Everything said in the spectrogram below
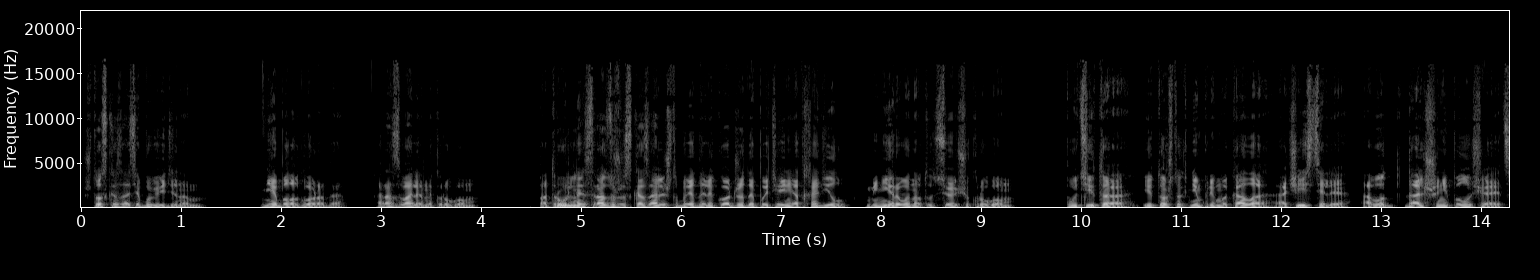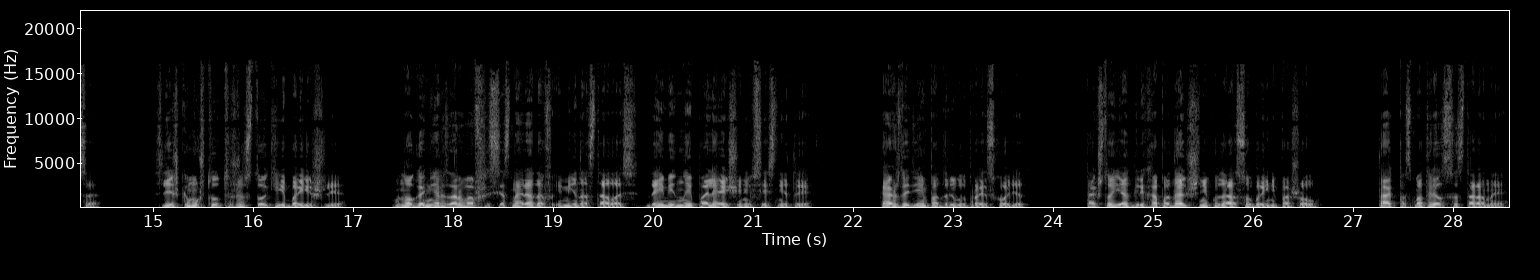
Что сказать об увиденном? Не было города. Развалины кругом. Патрульные сразу же сказали, чтобы я далеко от ЖДПТ не отходил. Минировано тут все еще кругом. Пути-то и то, что к ним примыкало, очистили, а вот дальше не получается. Слишком уж тут жестокие бои шли. Много не разорвавшихся снарядов и мин осталось, да и минные поля еще не все сняты. Каждый день подрывы происходят. Так что я от греха подальше никуда особо и не пошел. Так, посмотрел со стороны,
